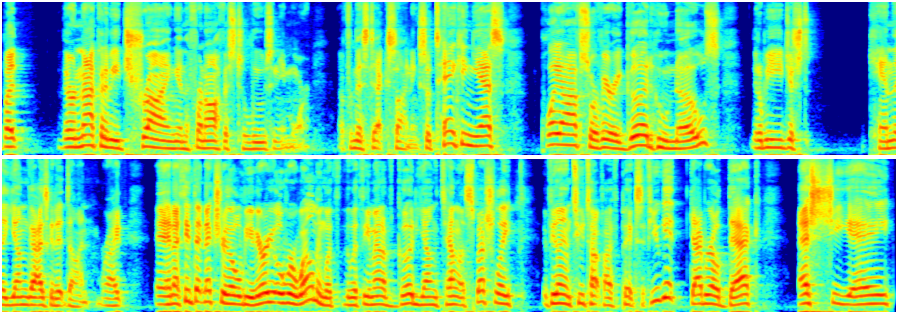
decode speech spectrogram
but they're not going to be trying in the front office to lose anymore uh, from this Deck signing. So tanking, yes. Playoffs are very good. Who knows? It'll be just can the young guys get it done, right? And I think that next year that will be very overwhelming with with the amount of good young talent, especially if you land two top five picks. If you get Gabriel Deck, SGA,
